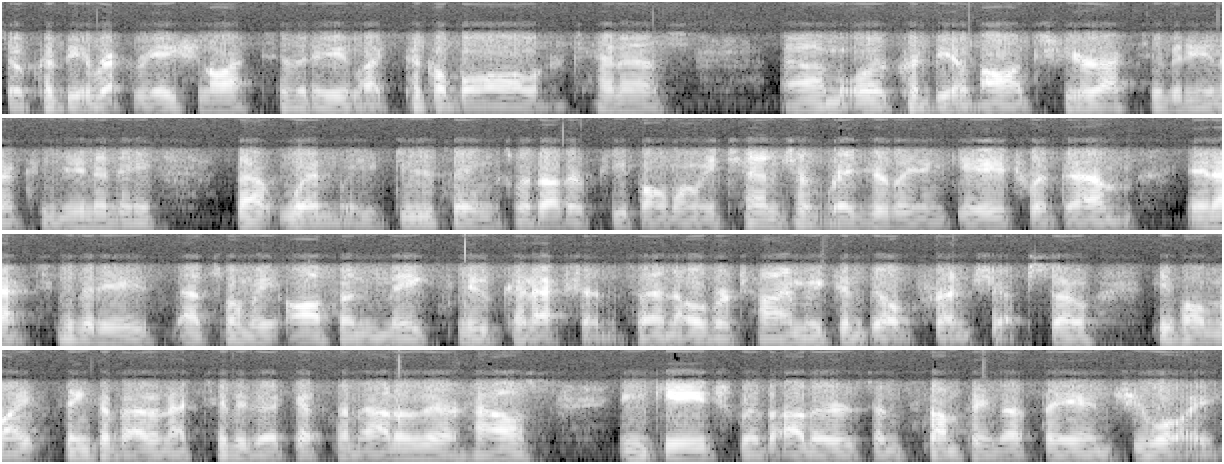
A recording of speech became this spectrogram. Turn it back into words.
So it could be a recreational activity like pickleball or tennis um, or it could be a volunteer activity in a community, that when we do things with other people, when we tend to regularly engage with them in activities, that's when we often make new connections. And over time, we can build friendships. So people might think about an activity that gets them out of their house, engage with others, and something that they enjoy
